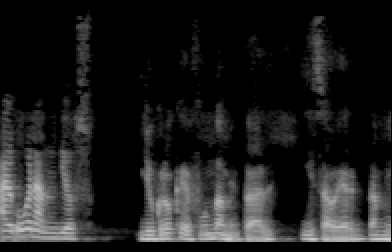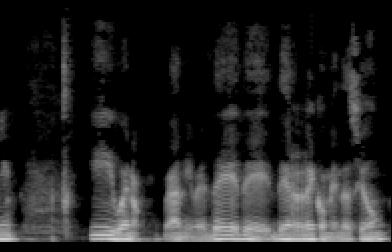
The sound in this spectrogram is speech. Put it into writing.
algo grandioso. Yo creo que es fundamental y saber también, y bueno, a nivel de, de, de recomendación,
